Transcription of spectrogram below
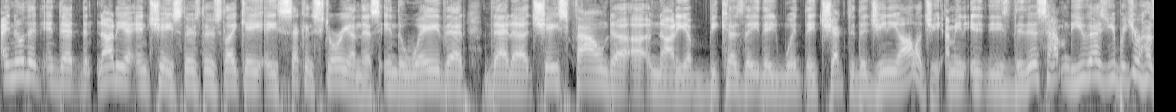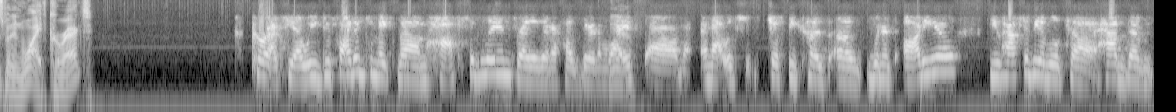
I know that, that Nadiya and Chase, there's there's like a, a second story on this in the way that that uh, Chase found uh, uh, Nadiya because they, they went they checked the genealogy. I mean, is, did this happen to you guys? You, but you're husband and wife, correct? Correct. Yeah, we decided to make them half siblings rather than a husband and wife, yeah. um, and that was just because of when it's audio, you have to be able to have them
